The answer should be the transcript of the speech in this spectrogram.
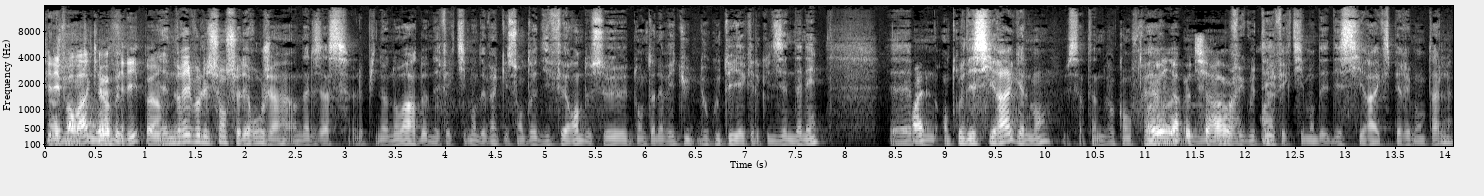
vignoble. Philippe Il y a une vraie évolution sur les rouges hein, en Alsace. Le pinot noir donne effectivement des vins qui sont très différents de ceux dont on avait eu de goûter il y a quelques dizaines d'années. Euh, Ouais. On trouve des syrahs également. Certains de vos confrères Oui, il y a un peu de syrah, ont ouais. fait goûter Ouais. effectivement des, des expérimentales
